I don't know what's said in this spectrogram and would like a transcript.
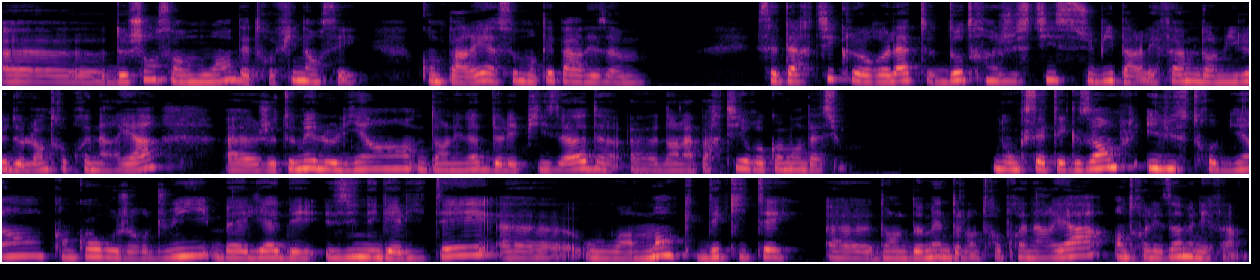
euh, de chances en moins d'être financés, comparés à ceux montés par des hommes. Cet article relate d'autres injustices subies par les femmes dans le milieu de l'entrepreneuriat. Euh, je te mets le lien dans les notes de l'épisode, euh, dans la partie recommandations. Donc cet exemple illustre bien qu'encore aujourd'hui, ben, il y a des inégalités ou un manque d'équité dans le domaine de l'entrepreneuriat entre les hommes et les femmes.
